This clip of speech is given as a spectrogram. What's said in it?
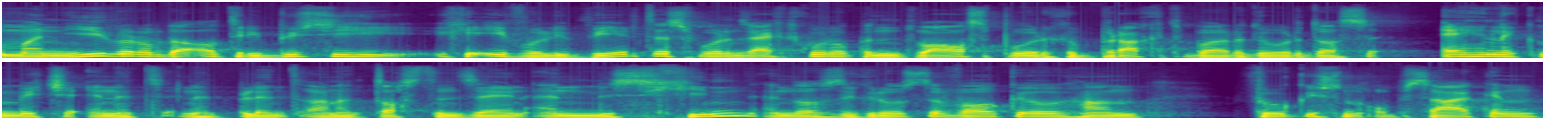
manier waarop de attributie geëvolueerd is, worden ze echt gewoon op een dwaalspoor gebracht, waardoor dat ze eigenlijk een beetje in het, in het blind aan het tasten zijn. En misschien, en dat is de grootste valkuil, gaan focussen op zaken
